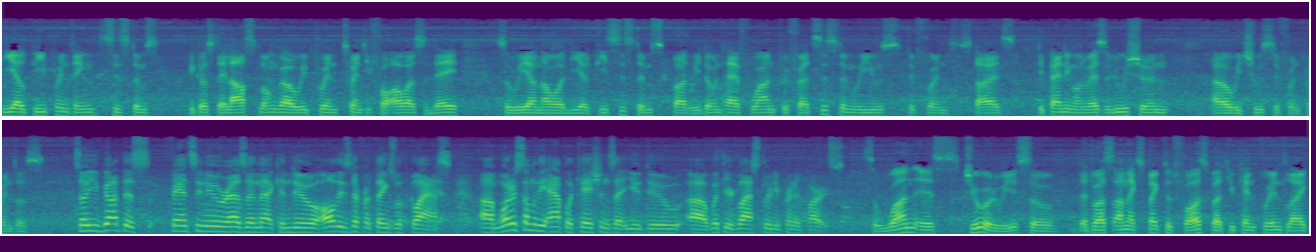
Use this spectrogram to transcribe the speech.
DLP printing systems because they last longer. We print 24 hours a day. So we are now DLP systems, but we don't have one preferred system. We use different styles depending on resolution. Uh, we choose different printers. So you've got this fancy new resin that can do all these different things with glass. Um, what are some of the applications that you do uh, with your glass 3D printed parts? So one is jewelry. So that was unexpected for us, but you can print like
